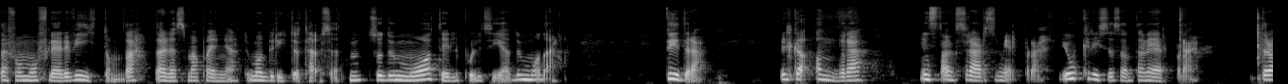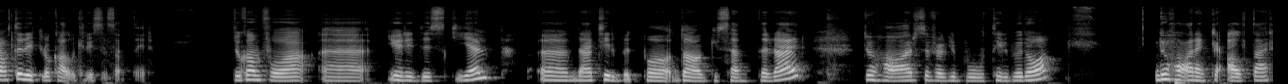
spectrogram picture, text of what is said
derfor må flere vite om det. Det er det som er poenget. Du må bryte tausheten. Så du må til politiet. Du må det. Videre. Hvilke andre instanser er det som hjelper deg? Jo, krisesentrene hjelper deg. Dra til ditt lokale krisesenter. Du kan få eh, juridisk hjelp. Eh, det er tilbud på dagsenter der. Du har selvfølgelig botilbud òg. Du har egentlig alt der,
